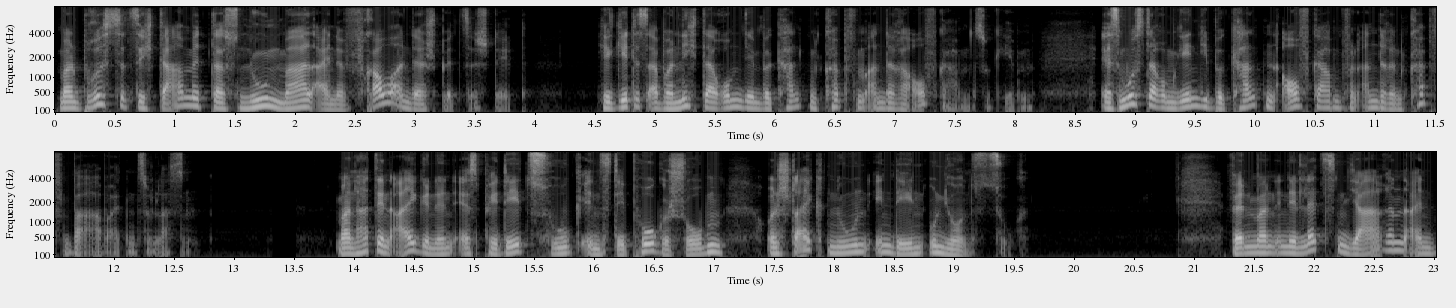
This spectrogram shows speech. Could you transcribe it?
Man brüstet sich damit, dass nun mal eine Frau an der Spitze steht. Hier geht es aber nicht darum, den bekannten Köpfen andere Aufgaben zu geben. Es muss darum gehen, die bekannten Aufgaben von anderen Köpfen bearbeiten zu lassen. Man hat den eigenen SPD-Zug ins Depot geschoben und steigt nun in den Unionszug. Wenn man in den letzten Jahren ein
